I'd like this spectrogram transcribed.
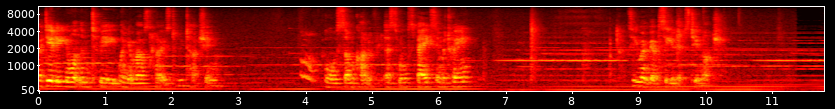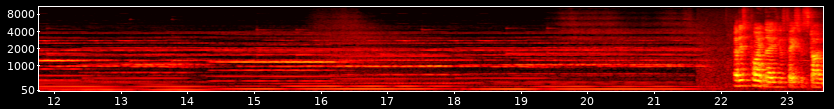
Ideally you want them to be, when your mouth's closed, to be touching or some kind of a small space in between so you won't be able to see your lips too much. At this point though, your face will start,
